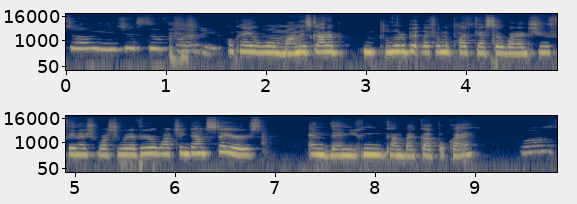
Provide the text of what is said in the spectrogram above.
sorry. You're just so funny. Okay, well, mommy's got a little bit left on the podcast, so why don't you finish watching whatever you're watching downstairs, and then you can come back up, okay? Well,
